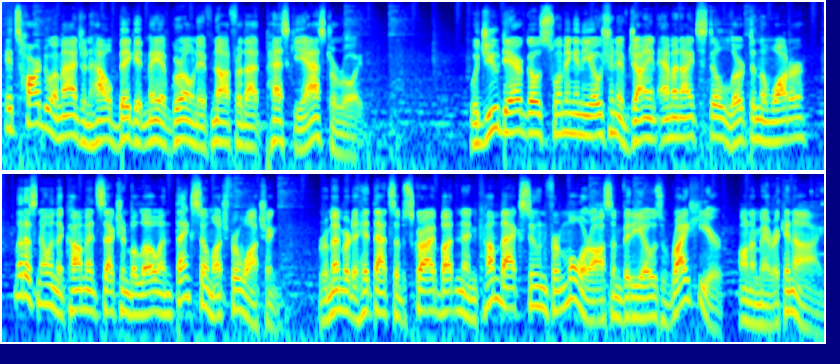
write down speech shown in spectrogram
It's hard to imagine how big it may have grown if not for that pesky asteroid. Would you dare go swimming in the ocean if giant ammonites still lurked in the water? Let us know in the comments section below and thanks so much for watching. Remember to hit that subscribe button and come back soon for more awesome videos right here on American Eye.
